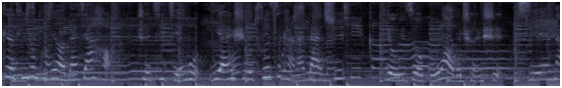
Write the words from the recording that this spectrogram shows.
各位听众朋友，大家好！这期节目依然是托斯卡纳大区有一座古老的城市——锡耶纳。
